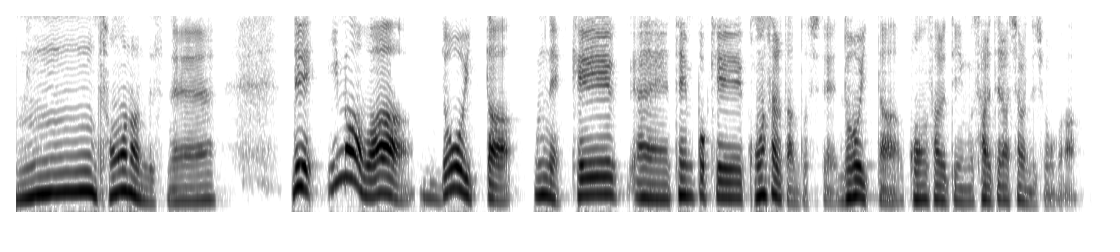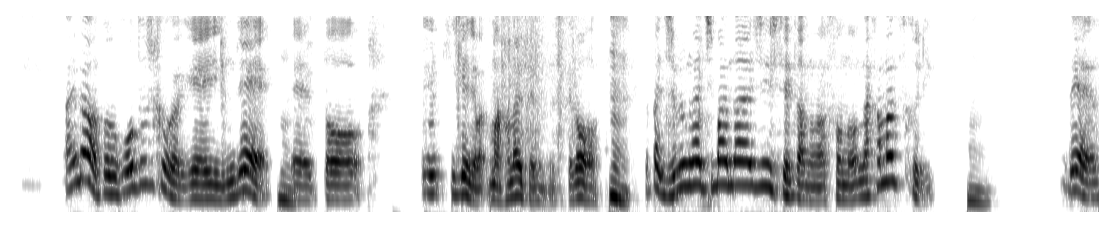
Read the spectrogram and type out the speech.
うーん、そうなんですね。で、今はどういった、ね、経営、えー店舗経営コンサルタントとして、どういったコンサルティングされてらっしゃるんでしょうか？今はその交通事故が原因で、うんえっ、と、い意見ではまあ離れてるんですけど、うんやっぱり自分が一番大事にしていたのは、その仲間作り。うん。で、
